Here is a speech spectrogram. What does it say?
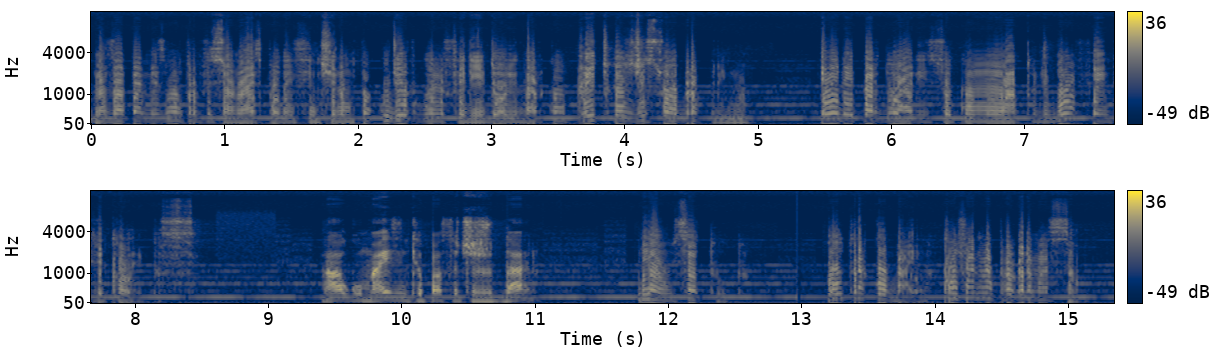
mas até mesmo profissionais podem sentir um pouco de orgulho ferido ao lidar com críticas de sua obra-prima. Eu irei perdoar isso como um ato de boa fé entre colegas. Há algo mais em que eu possa te ajudar? Não, isso é tudo. Outra cobaia. Confere na programação.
